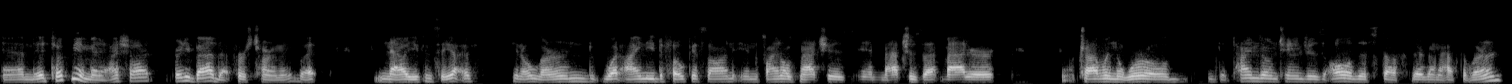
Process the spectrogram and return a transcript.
And it took me a minute. I shot pretty bad that first tournament, but now you can see I've, you know, learned what I need to focus on in finals matches, in matches that matter, you know, traveling the world, the time zone changes, all of this stuff they're going to have to learn.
